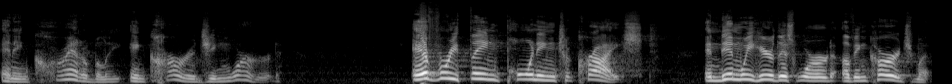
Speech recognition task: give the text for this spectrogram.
an incredibly encouraging word. Everything pointing to Christ. And then we hear this word of encouragement.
